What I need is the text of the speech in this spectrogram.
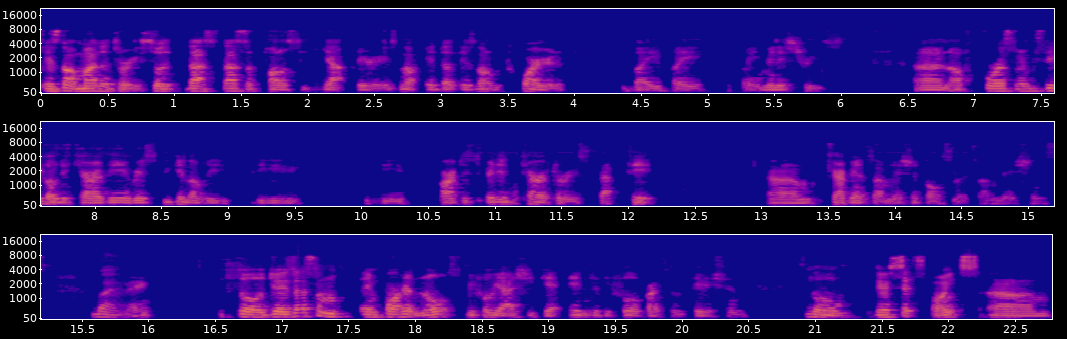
it's not mandatory. So that's that's a policy gap there. It's not it does, it's not required by by by ministries. And of course, when we speak of the Caribbean, we're speaking of the the, the participating territories that take um, Caribbean Examination Council examinations. Right. right. So there's just some important notes before we actually get into the full presentation. So mm-hmm. there's six points. Um,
